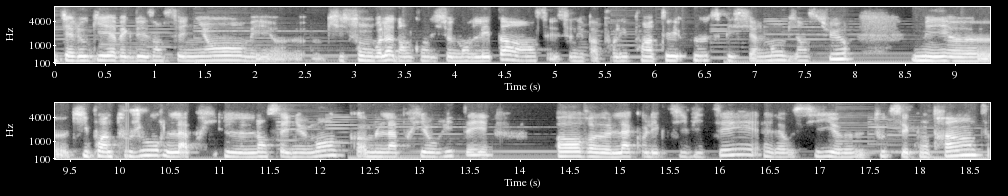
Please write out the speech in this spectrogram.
dialogué avec des enseignants, mais euh, qui sont voilà dans le conditionnement de l'État. Hein. ce n'est pas pour les pointer eux spécialement, bien sûr, mais euh, qui pointe toujours l'enseignement comme la priorité. Or, euh, la collectivité, elle a aussi toutes ses contraintes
